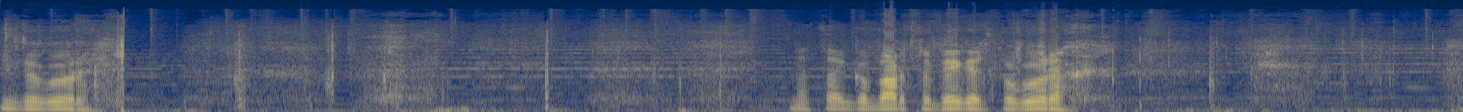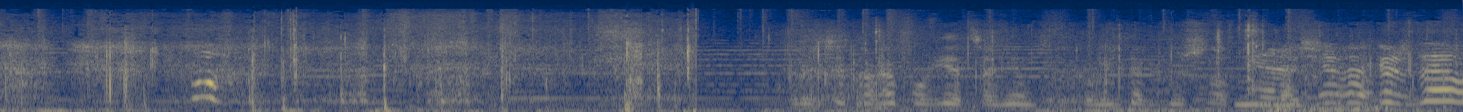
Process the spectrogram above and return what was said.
I do góry. Dlatego warto biegać po górach. Duszno Nie, chyba każdemu.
